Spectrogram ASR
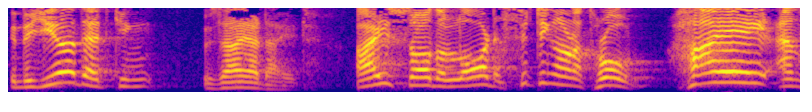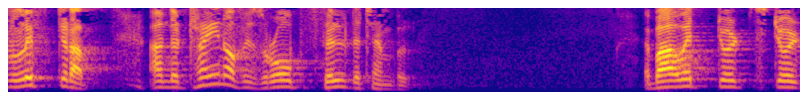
In the year that King Uzziah died, I saw the Lord sitting on a throne, high and lifted up, and the train of his robe filled the temple. Above it stood,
